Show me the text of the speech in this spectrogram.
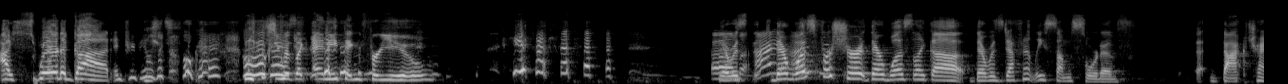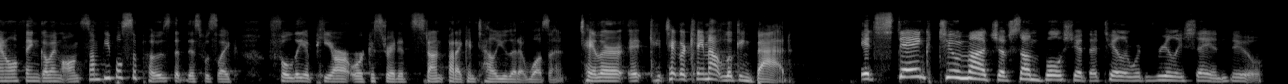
I swear to God. And Tree Paine was like, Okay. Oh, okay. she was like, Anything for you. yeah. there was Um, I- there I was for sure there was like a there was definitely some sort of back channel thing going on some people suppose that this was like fully a pr orchestrated stunt but i can tell you that it wasn't taylor it, taylor came out looking bad it stank too much of some bullshit that Taylor would really say and do.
